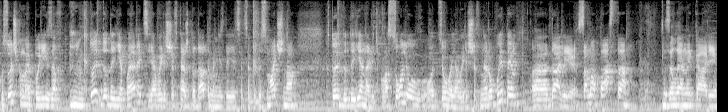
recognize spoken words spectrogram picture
кусочками порізав. Хтось додає перець, я вирішив теж додати. Мені здається, це буде смачно. Хтось додає навіть квасолю, от цього я вирішив не робити. Е, далі, сама паста, зелений карі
